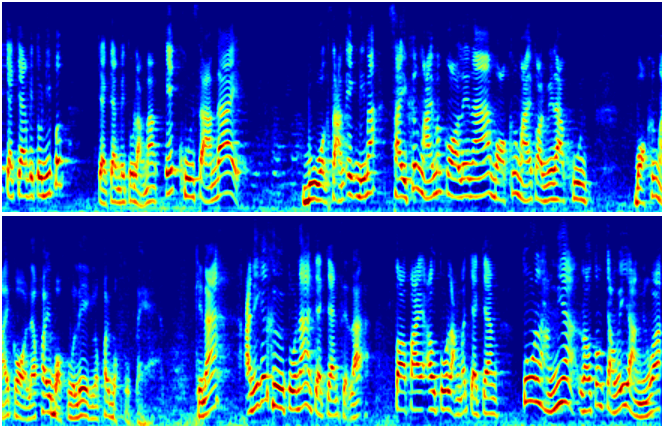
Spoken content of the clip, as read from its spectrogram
x แจกแจงเป็นตัวนี้ปุ๊บแจกแจงเป็นตัวหลังบ้าง x คูณ 3 ได้บวก 3x ดีมากใส่เครื่องหมายมาก่อนเลยนะ บอกเครื่องหมายก่อนเวลาคูณบอกเครื่องหมายก่อนแล้วค่อยบอกตัวเลขแล้วค่อยบอกตัวแปรโอเคนะ อันนี้ก็คือตัวหน้าแจกแจงเสร็จล้วต่อไปเอาตัวหลังมาแจกแจง ตัวหลังเนี่ยเราต้องจำไว้อย่างหนึ่งว่า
